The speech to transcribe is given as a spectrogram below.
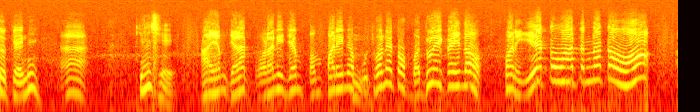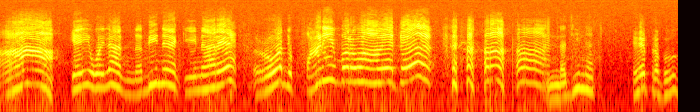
તો કે ને હા. ક્યાં છે? આ એમ જરાક ઘોડાની જેમ પંપાડીને પૂછો ને તો બધુંય કહી દઉં. પણ એક વાત ન કહો. હો. હા કે ઈ ઓલા નદીને કિનારે રોજ પાણી ભરવા આવે છે? નદીના હે પ્રભુ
